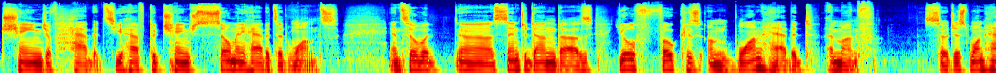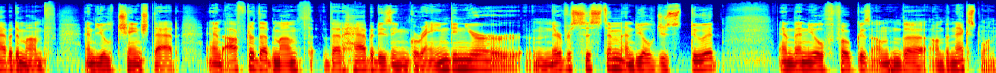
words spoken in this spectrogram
change of habits. You have to change so many habits at once. And so what uh, Zen to Done does, you'll focus on one habit a month. So just one habit a month, and you'll change that. And after that month, that habit is ingrained in your nervous system, and you'll just do it. And then you'll focus on the on the next one.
